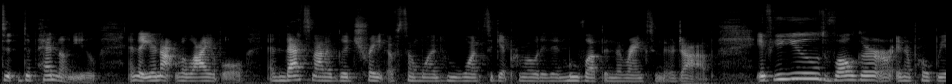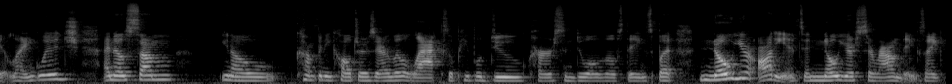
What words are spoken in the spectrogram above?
d- depend on you and that you're not reliable. And that's not a good trait of someone who wants to get promoted and move up in the ranks in their job. If you use vulgar or inappropriate language, I know some you know, company cultures are a little lax, so people do curse and do all those things. But know your audience and know your surroundings. Like,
